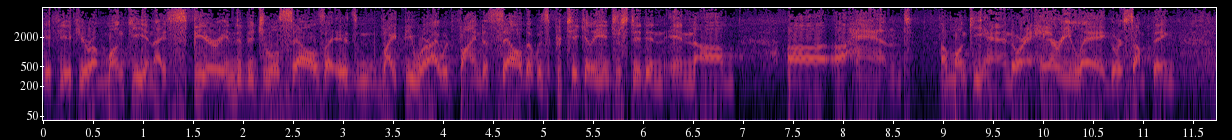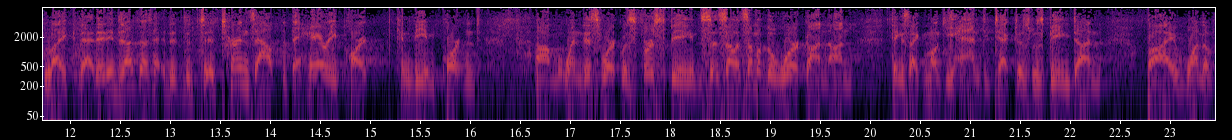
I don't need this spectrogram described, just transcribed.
if, if you're a monkey and I spear individual cells, it might be where I would find a cell that was particularly interested in, in um, uh, a hand, a monkey hand, or a hairy leg, or something like that. It, it, does, it, it turns out that the hairy part can be important. Um, when this work was first being, so some, some of the work on, on things like monkey hand detectors was being done by one of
